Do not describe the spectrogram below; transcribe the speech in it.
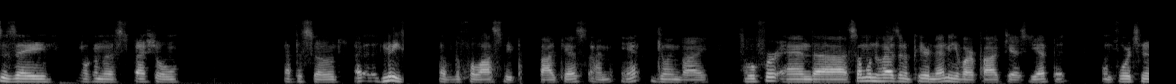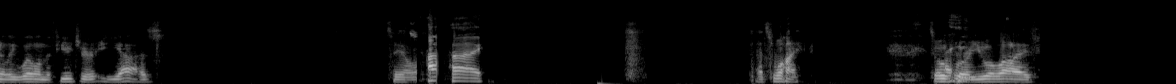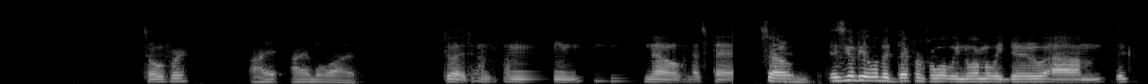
this is a welcome to a special episode, uh, mini of the Philasophy Podcast. I'm Ant, joined by Topher and uh, someone who hasn't appeared in any of our podcasts yet, but unfortunately will in the future, Yaz. Say hello. Hi. That's why. Topher, are you alive? Topher? I I am alive. Good. I'm, I mean, no, that's bad. So And this is gonna be a little bit different from what we normally do. Um,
